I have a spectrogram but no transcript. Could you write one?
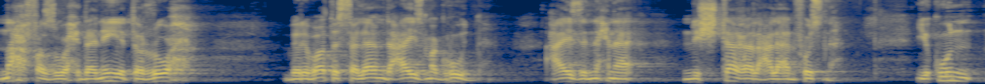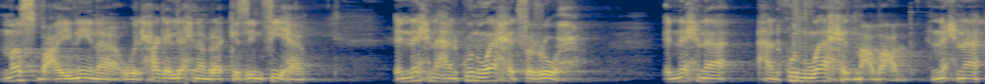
نحفظ وحدانية الروح برباط السلام ده عايز مجهود. عايز إن إحنا نشتغل على أنفسنا. يكون نصب عينينا والحاجة اللي إحنا مركزين فيها إن إحنا هنكون واحد في الروح إن إحنا هنكون واحد مع بعض إن إحنا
